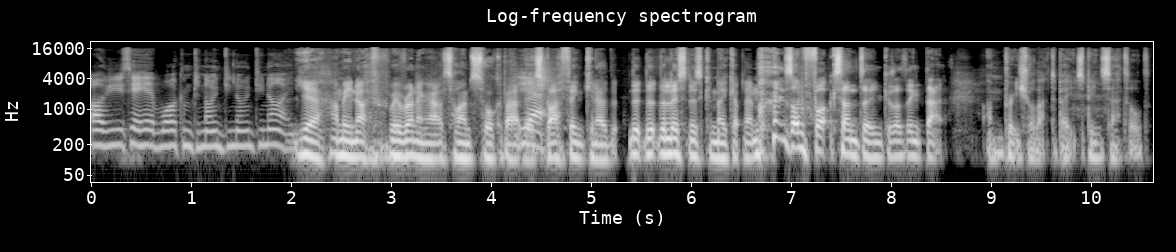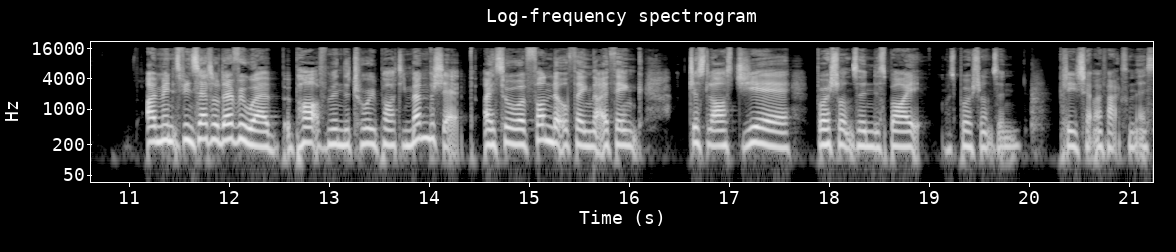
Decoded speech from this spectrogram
oh, you say here, welcome to 1999. Yeah, I mean, uh, we're running out of time to talk about this, Yeah. but I think, you know, the, the, the listeners can make up their minds on fox hunting because I think that, I'm pretty sure that debate's been settled. I mean, it's been settled everywhere apart from in the Tory party membership. I saw a fun little thing that I think just last year, Boris Johnson, despite, was Boris Johnson, please check my facts on this,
